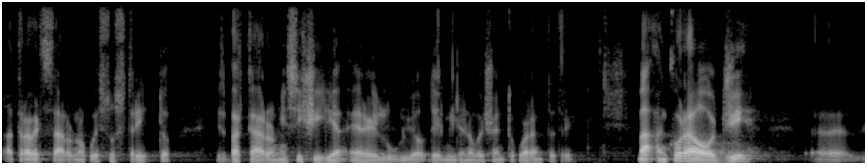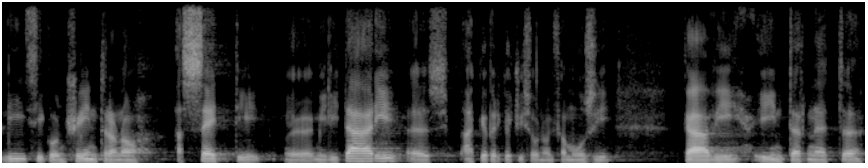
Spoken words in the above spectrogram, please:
attraversarono questo stretto e sbarcarono in Sicilia, era il luglio del 1943. Ma ancora oggi eh, lì si concentrano assetti eh, militari, eh, anche perché ci sono i famosi cavi internet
